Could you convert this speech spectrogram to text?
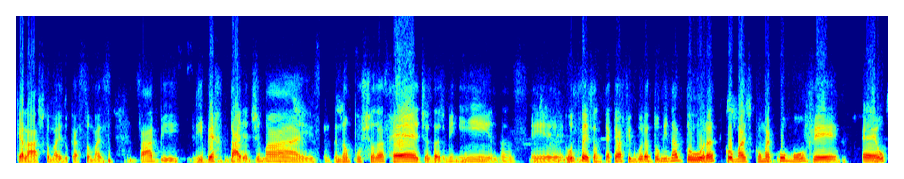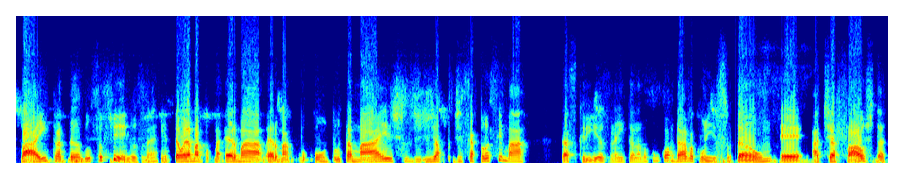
que ela acha que é uma educação mais, sabe, libertária demais, não puxando as rédeas das meninas, é, ou seja, não tem aquela figura dominadora como, como é comum ver é, o pai tratando os seus filhos, né? Então era uma, era uma, era uma conduta mais de, de se aproximar das crias, né? Então ela não concordava com isso. Então é, a tia Fausta,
